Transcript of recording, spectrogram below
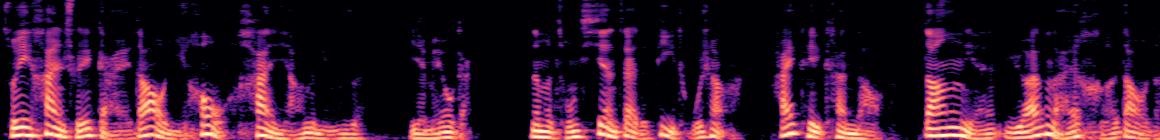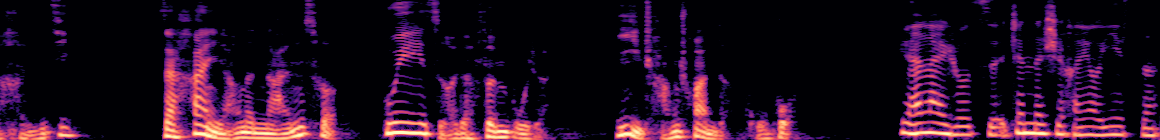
所以汉水改道以后，汉阳的名字也没有改。那么从现在的地图上啊，还可以看到。当年原来河道的痕迹，在汉阳的南侧规则的分布着一长串的湖泊。原来如此，真的是很有意思。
